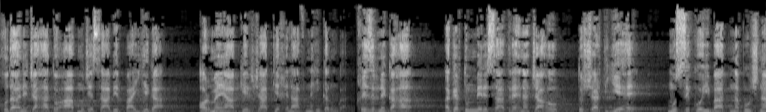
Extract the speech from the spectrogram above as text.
खुदा ने चाहा तो आप मुझे साबिर पाइएगा, और मैं आपके इर्शाद के खिलाफ नहीं करूँगा। खिज्र ने कहा अगर तुम मेरे साथ रहना चाहो तो शर्त यह है, मुझसे कोई बात न पूछना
